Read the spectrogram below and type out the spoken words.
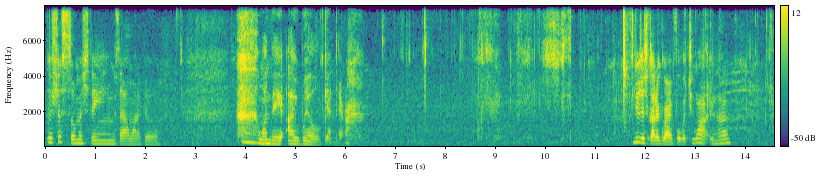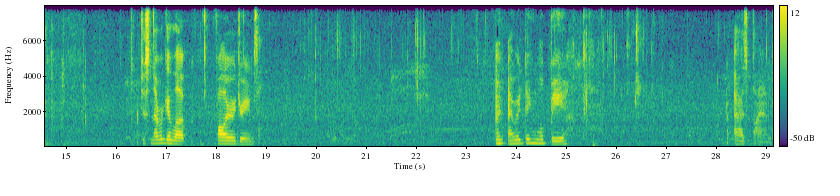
there's just so much things that I want to do. One day I will get there. You just gotta grind for what you want, you know? Just never give up. Follow your dreams. And everything will be as planned.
